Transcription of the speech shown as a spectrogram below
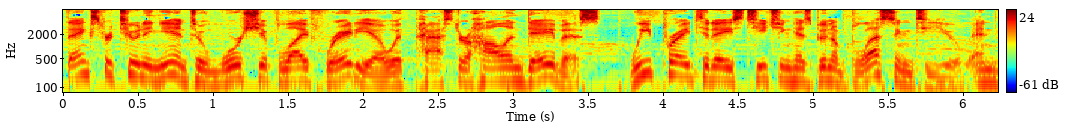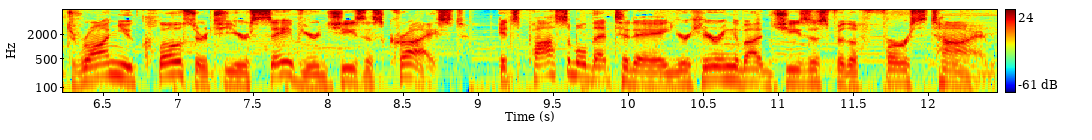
Thanks for tuning in to Worship Life Radio with Pastor Holland Davis. We pray today's teaching has been a blessing to you and drawn you closer to your Savior, Jesus Christ. It's possible that today you're hearing about Jesus for the first time.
